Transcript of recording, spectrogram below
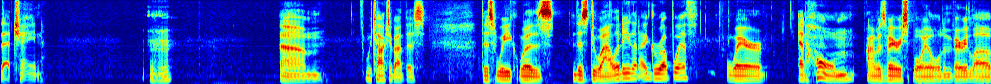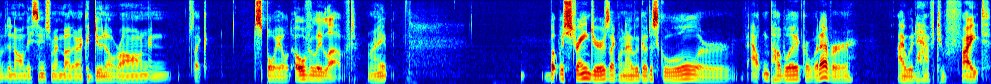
that chain. Mm-hmm. Um, we talked about this this week was this duality that I grew up with, where at home, I was very spoiled and very loved and all these things from my mother. I could do no wrong and like spoiled, overly loved, right? But with strangers, like when I would go to school or out in public or whatever, I would have to fight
